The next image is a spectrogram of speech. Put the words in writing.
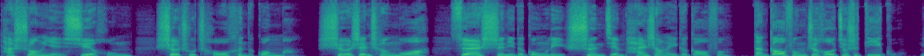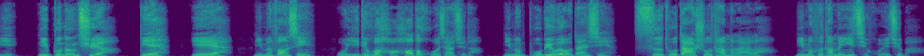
他。双眼血红，射出仇恨的光芒。舍身成魔，虽然使你的功力瞬间攀上了一个高峰，但高峰之后就是低谷。你，你不能去啊！爹，爷爷，你们放心，我一定会好好的活下去的。你们不必为我担心。司徒大叔他们来了，你们和他们一起回去吧。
